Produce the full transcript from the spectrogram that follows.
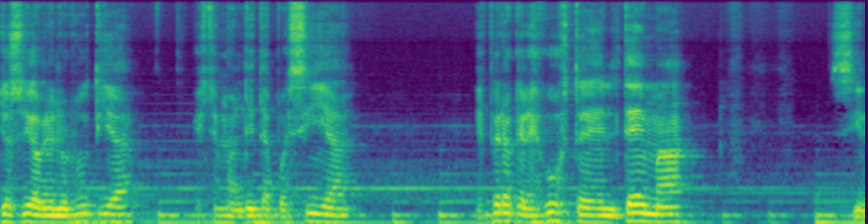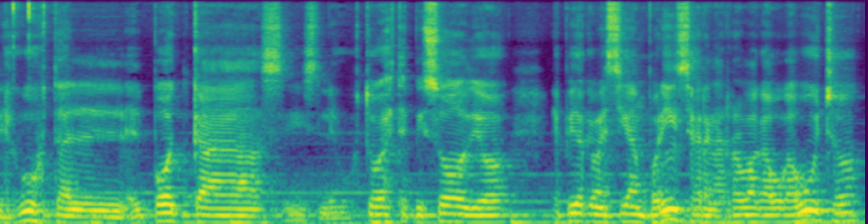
Yo soy Gabriel Urrutia, esto es Maldita Poesía. Espero que les guste el tema. Si les gusta el, podcast, y si les gustó este episodio, les pido que me sigan por Instagram, arroba gabucho,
